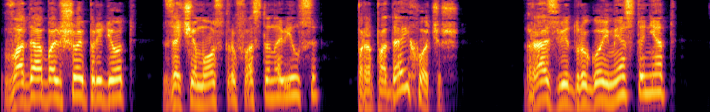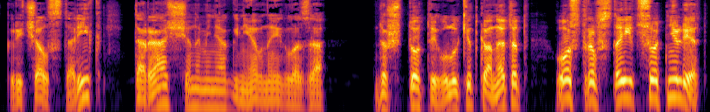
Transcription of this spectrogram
вода большой придет. Зачем остров остановился? Пропадай хочешь? Разве другой места нет? — кричал старик, тараща на меня гневные глаза. — Да что ты, Улукиткан, этот остров стоит сотни лет.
